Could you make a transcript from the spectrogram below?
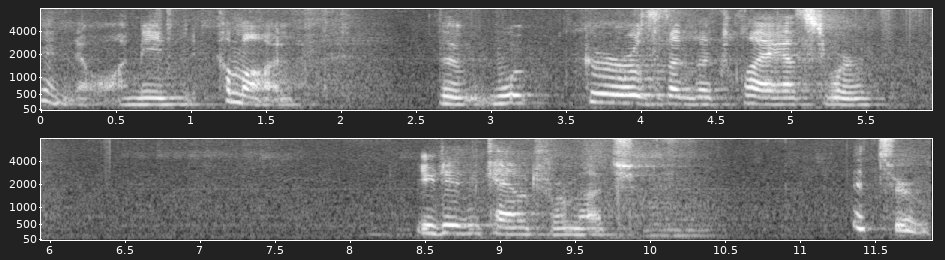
You know, I mean, come on. The girls in the class were, you didn't count for much. It's true.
